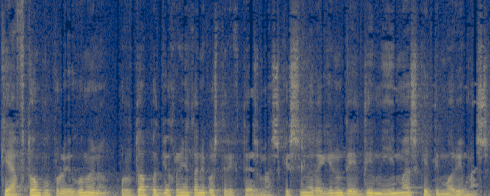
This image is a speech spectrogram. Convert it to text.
και αυτό που προηγούμενο πρωτού από δύο χρόνια ήταν υποστηρικτέ μας. Και σήμερα γίνονται οι δήμοι μας και οι τιμωροί μας.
